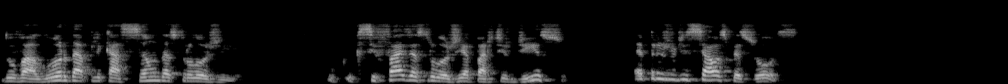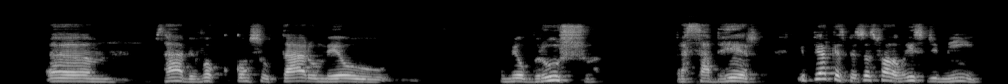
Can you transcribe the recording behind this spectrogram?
do valor da aplicação da astrologia. O, que se faz de astrologia a partir disso é prejudicial às pessoas. Um, sabe, eu vou consultar o meu o meu bruxo para saber. E o pior é que as pessoas falam isso de mim.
